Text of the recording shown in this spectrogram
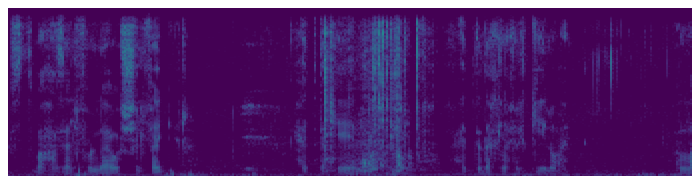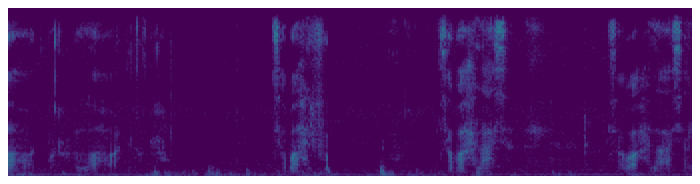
استباحة زي الفل. وش الفجر؟ حتة كيلو. حتة داخلة في الكيلو أهي. الله أكبر الله أكبر. صباح الفل. صباح العسل. صباح العسل.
